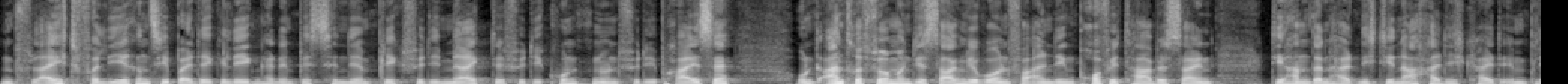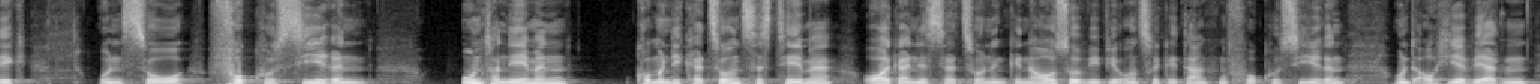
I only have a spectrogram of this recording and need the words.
Und vielleicht verlieren sie bei der Gelegenheit ein bisschen den Blick für die Märkte, für die Kunden und für die Preise. Und andere Firmen, die sagen, wir wollen vor allen Dingen profitabel sein, die haben dann halt nicht die Nachhaltigkeit im Blick. Und so fokussieren Unternehmen Kommunikationssysteme, Organisationen genauso, wie wir unsere Gedanken fokussieren. Und auch hier werden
